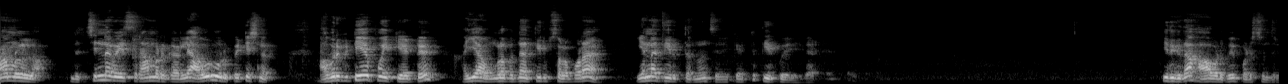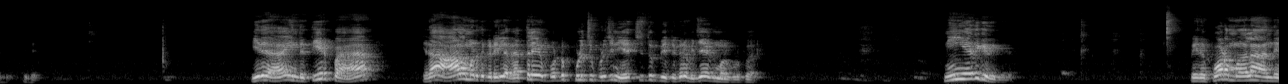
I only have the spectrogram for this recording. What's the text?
ராமலல்லா. இந்த சின்ன வயசு ராமர் இருக்கார் இல்லையா அவரும் ஒரு பெட்டிஷனர் அவர்கிட்டயே போய் கேட்டு ஐயா உங்களை பற்றி தான் தீர்ப்பு சொல்ல போகிறேன் என்ன தீர்ப்பு தரணும்னு சொல்லி கேட்டு தீர்ப்பு எழுதியிருக்காரு. இதுக்கு தான் ஹாவர்டு போய் படிச்சு வந்திருக்கு இது. இதை இந்த தீர்ப்பை ஏதாவது ஆலமரத்துக்கு அடியில் வெத்தலையை போட்டு புளிச்சு புளிச்சுன்னு எச்சு துப்பிட்டு இருக்கிற விஜயகுமார் கொடுப்பாரு. நீ எதுக்கு இதுக்கு? இப்போ இதை போடும் போதெல்லாம் அந்த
